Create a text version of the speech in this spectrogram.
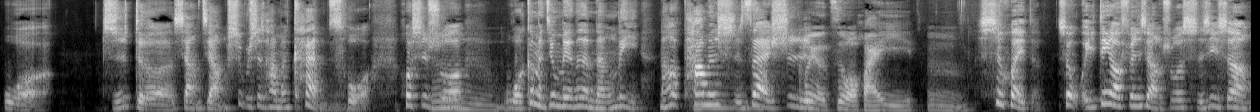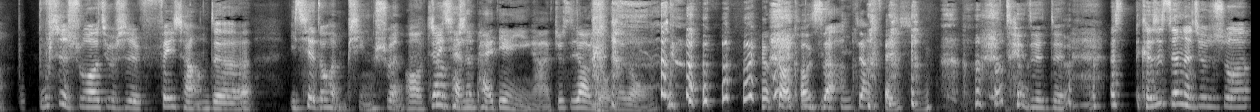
我。值得像这样，是不是他们看错，或是说我根本就没有那个能力？嗯、然后他们实在是、嗯、会有自我怀疑，嗯，是会的。所以我一定要分享说，实际上不是说就是非常的一切都很平顺哦，这样才能拍电影啊，就是要有那种 要 高高低低这样才行。对对对，可是真的就是说，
